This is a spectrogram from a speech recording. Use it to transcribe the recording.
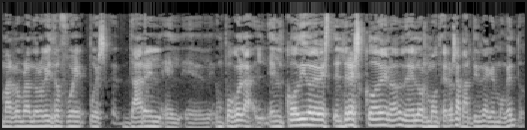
Marlon Brando lo que hizo fue, pues, dar el, el- el- un poco la- el código de el dress code, ¿no? De los moteros a partir de aquel momento.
